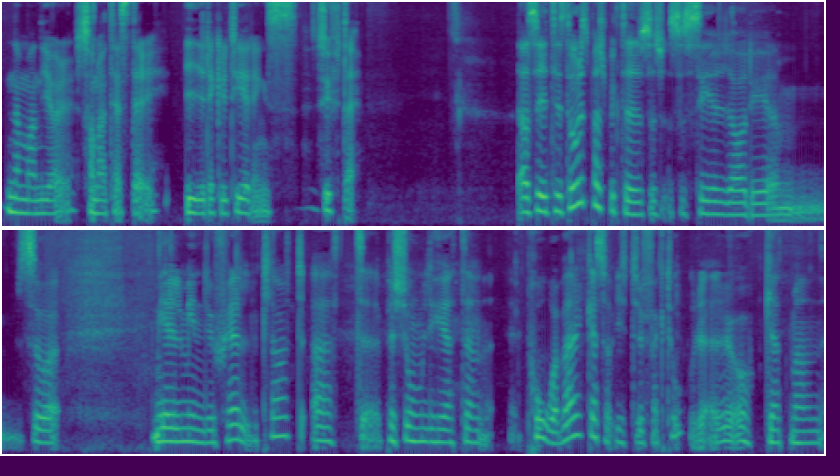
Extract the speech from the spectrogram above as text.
när man gör sådana tester i rekryteringssyfte. Alltså I ett historiskt perspektiv så, så, ser jag det mm, så mer eller mindre självklart att eh, personligheten påverkas av yttre faktorer och att man...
